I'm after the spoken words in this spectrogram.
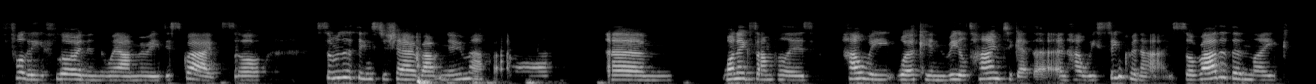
fully flowing in the way Anne Marie described. So some of the things to share about NewMap are um, one example is how we work in real time together and how we synchronize. So rather than like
